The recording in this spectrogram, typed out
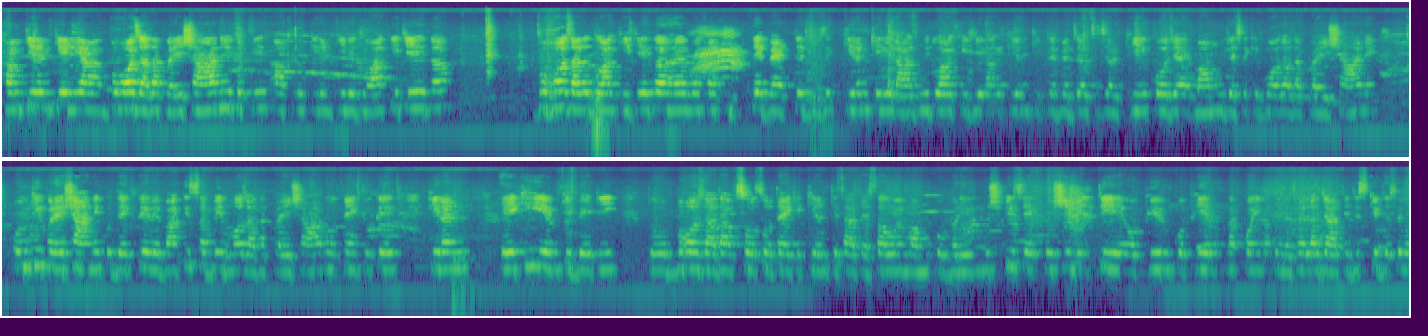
हम किरण के लिए बहुत ज़्यादा परेशान है। तो प्लीज़ आप लोग किरण के लिए दुआ कीजिएगा। बहुत ज़्यादा दुआ कीजिएगा, हर वक्त उठते बैठते किरण के लिए लाजमी दुआ कीजिएगा किरण की तबीयत जल्द से जल्द ठीक हो जाए, मामू जैसे कि बहुत ज़्यादा परेशान है। उनकी परेशानी को देखते हुए बाकी सब भी बहुत ज़्यादा परेशान होते हैं, क्योंकि किरण एक ही है उनकी बेटी तो बहुत ज़्यादा अफसोस होता है कि किरण के साथ ऐसा हुआ है। मामू को बड़ी मुश्किल से खुशी मिलती है और फिर उनको फिर ना, कोई ना कोई नज़र लग जाती है, जिसकी वजह से वो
